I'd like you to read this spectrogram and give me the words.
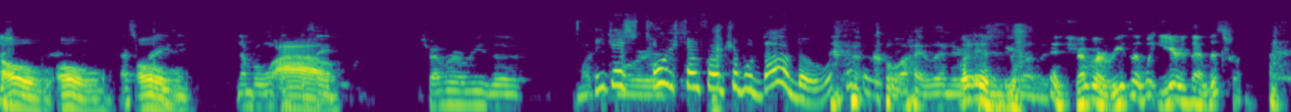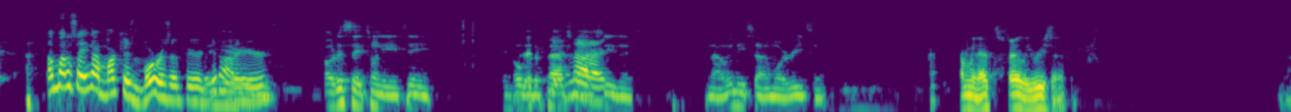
Oh. Oh. That's oh. crazy. Number one. Wow. Wow. Trevor Ariza. Marcus he just Morris, torched him for a triple dub, though. What's this one? Kawhi Leonard. What and is Jimmy this? Butler. Hey, Trevor Ariza, what year is that list from? I'm about to say, you got Marcus Morris up here. What Get out of year here. is this? Oh, this say 2018. Over the past Nah. five seasons. No, we need something more recent. I mean, that's fairly recent. Nah.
